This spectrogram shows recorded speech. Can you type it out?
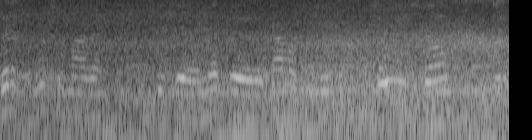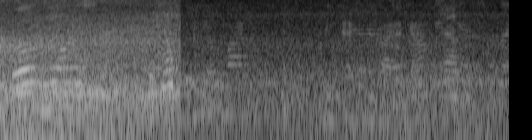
Dennis Vervossen, maar uh, zit uh, met uh, kamertoezicht zo ingesteld. Gewoon niet anders. Ik hoop Die treffen nu bij elkaar. Ja. En,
